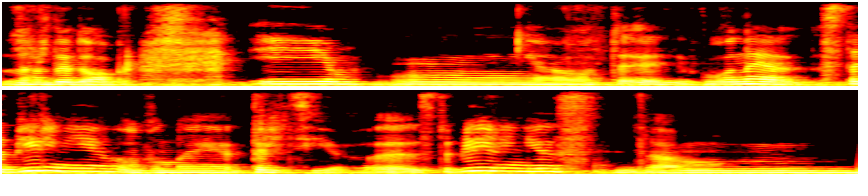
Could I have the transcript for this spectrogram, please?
завжди добре. І от, е, вони стабільні, вони тельці, е, стабільні, с- ем,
